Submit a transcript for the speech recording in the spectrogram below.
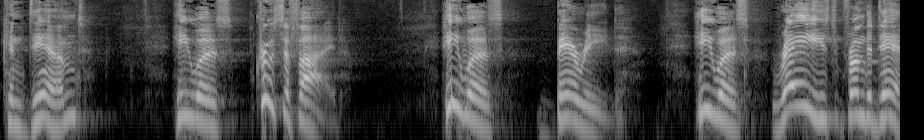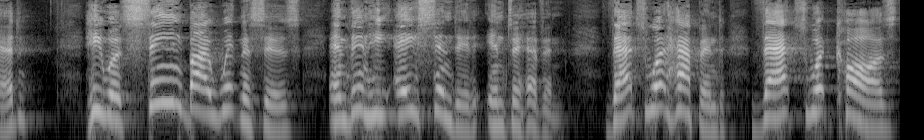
condemned, he was crucified, he was buried, he was raised from the dead, he was seen by witnesses, and then he ascended into heaven. That's what happened. That's what caused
